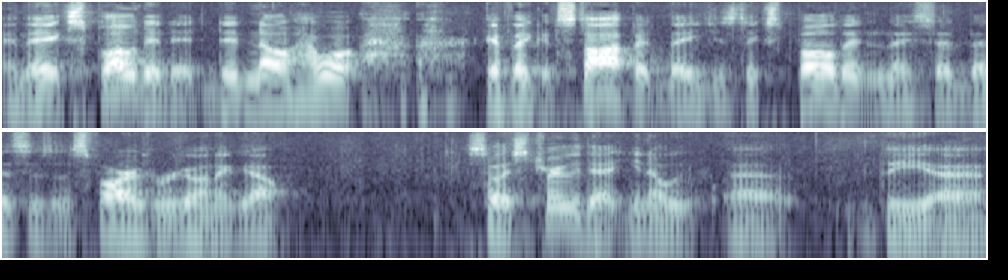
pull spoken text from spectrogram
and they exploded it. Didn't know how if they could stop it. They just exploded, it, and they said, "This is as far as we're going to go." So it's true that you know uh, the uh,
